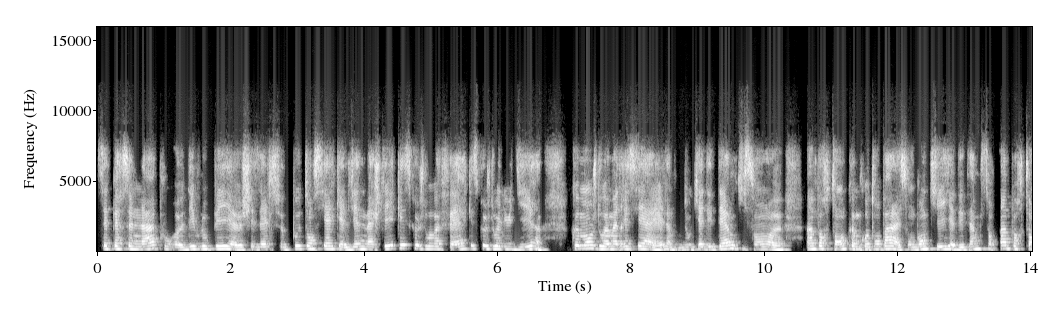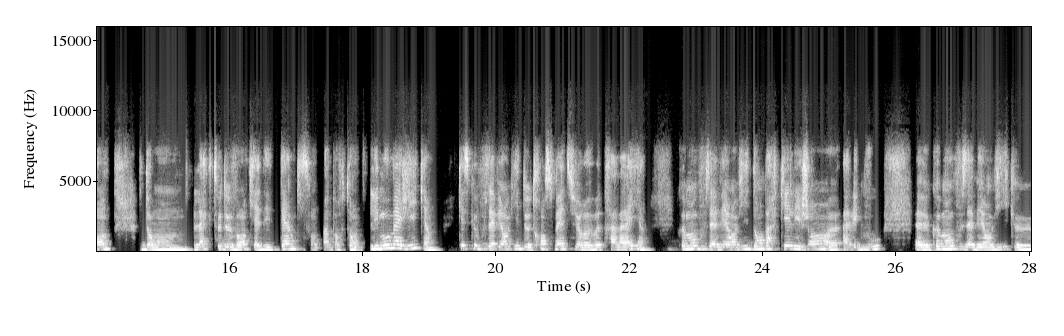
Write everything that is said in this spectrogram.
cette personne-là pour développer chez elle ce potentiel qu'elle vient de m'acheter, qu'est-ce que je dois faire, qu'est-ce que je dois lui dire, comment je dois m'adresser à elle. Donc, il y a des termes qui sont importants, comme quand on parle à son banquier, il y a des termes qui sont importants dans l'acte de vente. Il y a des termes qui sont importants. Les mots magiques, qu'est-ce que vous avez envie de transmettre sur euh, votre travail? Comment vous avez envie d'embarquer les gens euh, avec vous? Euh, Comment vous avez envie que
